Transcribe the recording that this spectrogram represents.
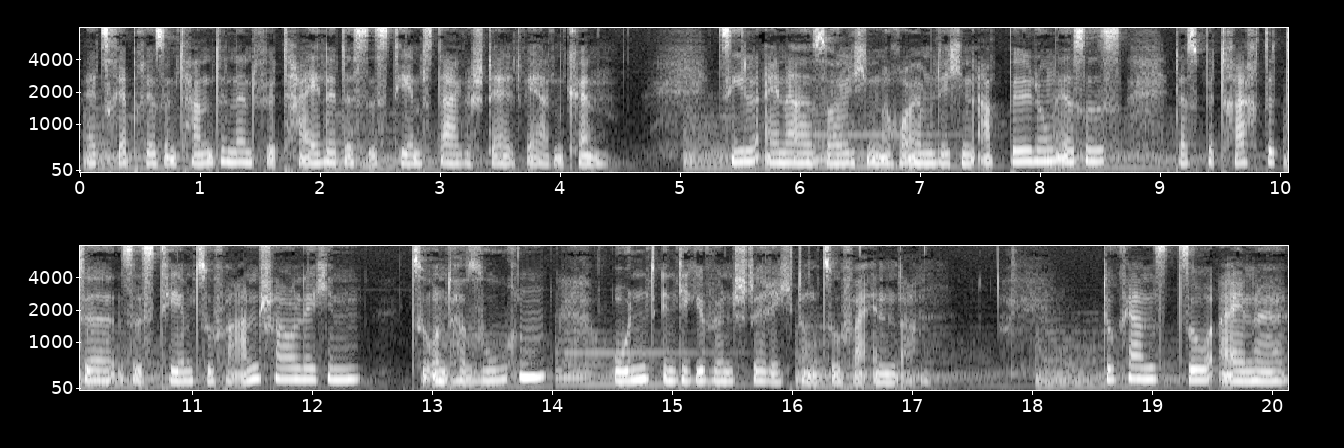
als Repräsentantinnen für Teile des Systems dargestellt werden können. Ziel einer solchen räumlichen Abbildung ist es, das betrachtete System zu veranschaulichen, zu untersuchen und in die gewünschte Richtung zu verändern. Du kannst so eine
